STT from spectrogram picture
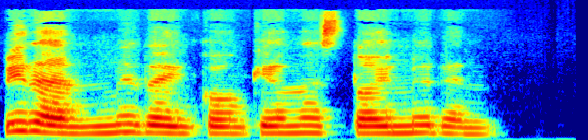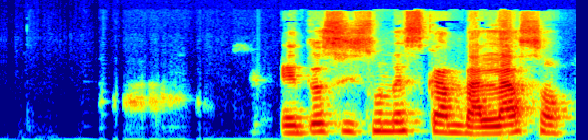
miren, miren con quién estoy, miren. Entonces hizo un escandalazo.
